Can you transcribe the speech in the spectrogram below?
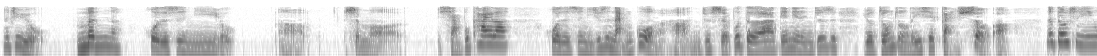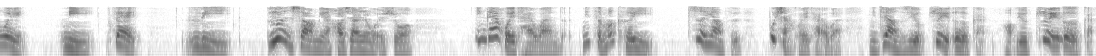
那就有闷呢，或者是你有啊什么想不开啦，或者是你就是难过嘛，哈，你就舍不得啊，点点的，你就是有种种的一些感受啊，那都是因为你在理论上面好像认为说应该回台湾的，你怎么可以这样子？不想回台湾，你这样子是有罪恶感，好，有罪恶感。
